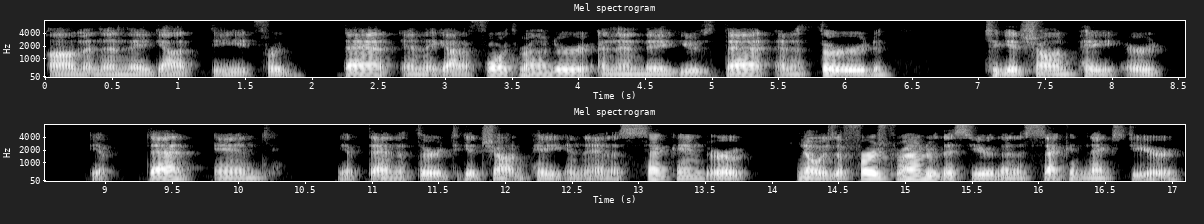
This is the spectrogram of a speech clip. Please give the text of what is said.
Um, and then they got the for that, and they got a fourth rounder, and then they used that and a third to get Sean Payton, or yep, that and Yep, then a third to get Sean Payton and a second, or no, it was a first rounder this year, then a second next year,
